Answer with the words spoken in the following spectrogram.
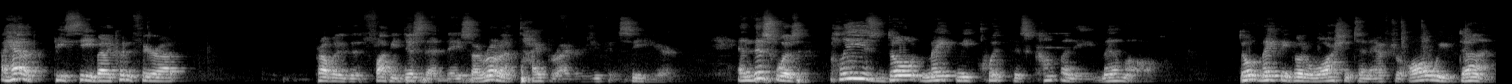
I had a PC, but I couldn't figure out probably the floppy disk that day, so I wrote on a typewriter, as you can see here. And this was, please don't make me quit this company memo. Don't make me go to Washington after all we've done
